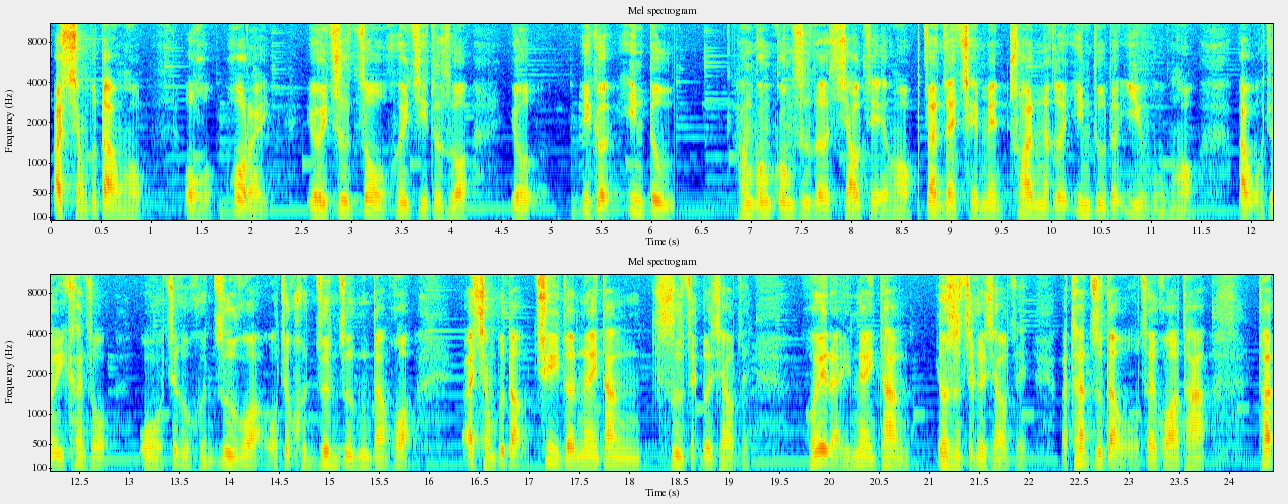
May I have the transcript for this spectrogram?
啊，想不到哦，我后来有一次坐飞机的时候，有一个印度。航空公司的小姐哈站在前面穿那个印度的衣服哈，啊，我就一看说，哦，这个很日化，我就很认真跟她画，啊，想不到去的那一趟是这个小姐，回来那一趟又是这个小姐，啊，她知道我在画她，她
